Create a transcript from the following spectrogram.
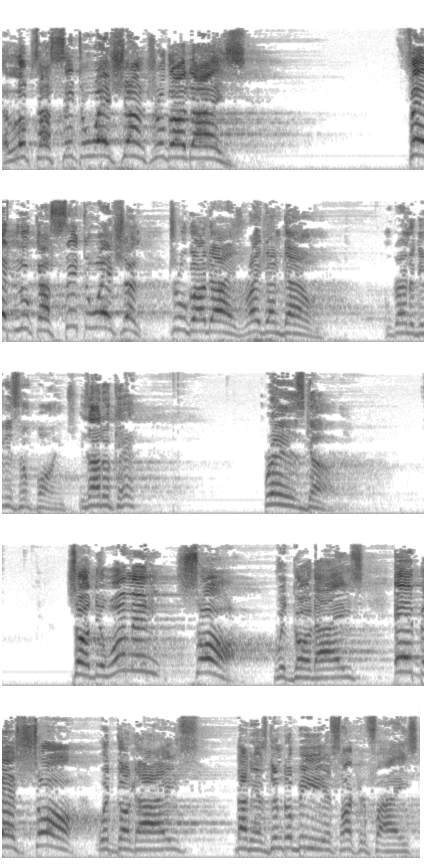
It looks at situation through God's eyes. Faith looks at situation through God's eyes. Write them down. I'm trying to give you some points. Is that okay? Praise God. So the woman saw with God eyes. Abel saw with God eyes that there's going to be a sacrifice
